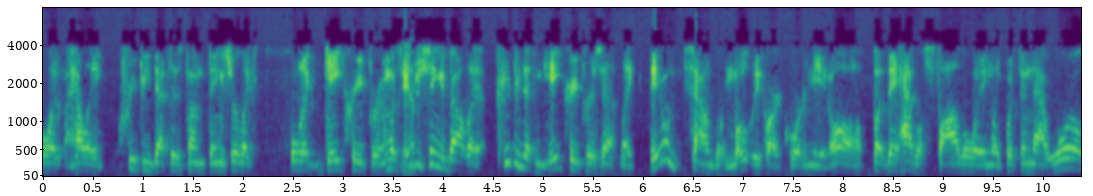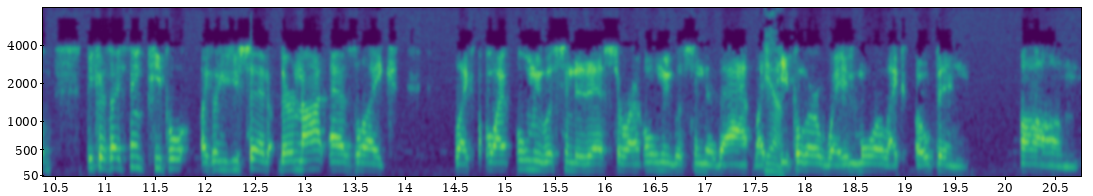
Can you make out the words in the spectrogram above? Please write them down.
like, how like Creeping Death has done things or like or like Gatecreeper. And what's Yep. interesting about like Creeping Death and Gatecreeper is that like they don't sound remotely hardcore to me at all, but they have a following like within that world because I think people like like you said they're not as like like oh I only listen to this or I only listen to that. Like Yeah. people are way more like open um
